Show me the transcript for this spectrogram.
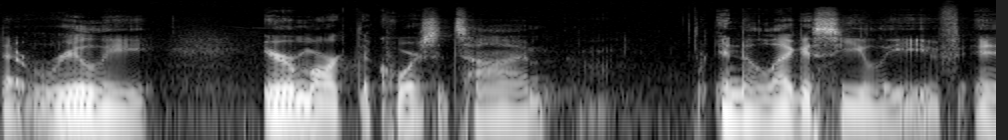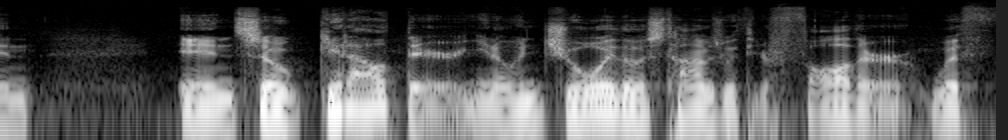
that really earmark the course of time and the legacy leave and and so get out there, you know, enjoy those times with your father, with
